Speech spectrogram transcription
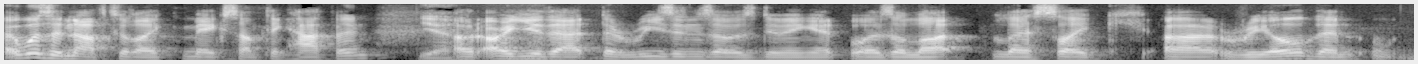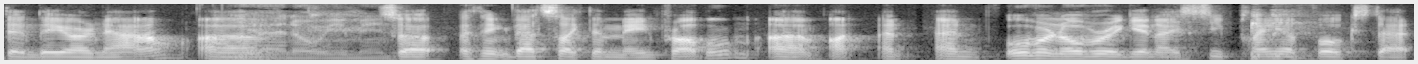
it, was enough to like make something happen. Yeah. I would argue that the reasons I was doing it was a lot less like uh, real than than they are now. Um, yeah, I know what you mean. So I think that's like the main problem. Um, and and over and over again, I see plenty of folks that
